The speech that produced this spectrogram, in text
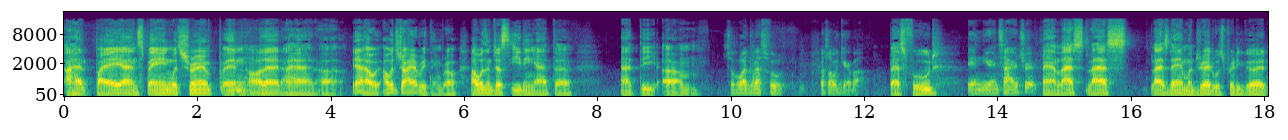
I had paella in Spain with shrimp and Mm. all that. I had uh yeah, I would, would try everything, bro. I wasn't just eating at the at the um So who had the best food? That's all we care about best food. in your entire trip. Man, last last last day in Madrid was pretty good.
